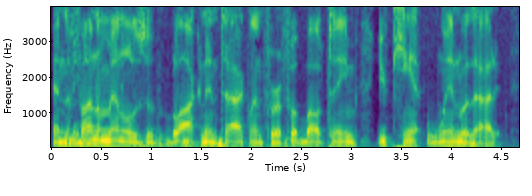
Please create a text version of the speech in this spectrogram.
And the fundamentals of blocking and tackling for a football team, you can't win without it.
